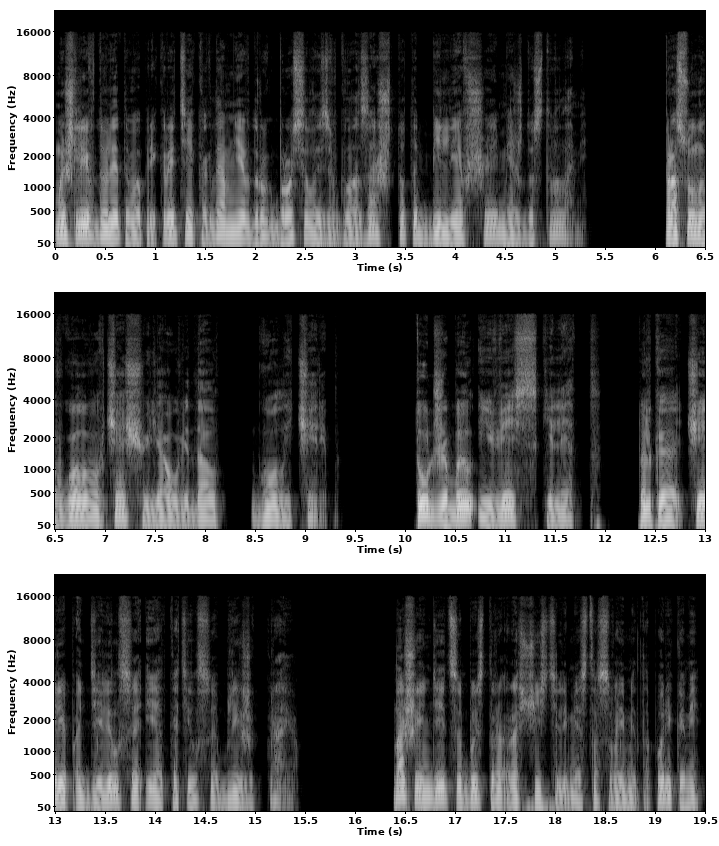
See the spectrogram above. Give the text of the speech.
Мы шли вдоль этого прикрытия, когда мне вдруг бросилось в глаза что-то белевшее между стволами. Просунув голову в чащу, я увидал голый череп. Тут же был и весь скелет, только череп отделился и откатился ближе к краю. Наши индейцы быстро расчистили место своими топориками,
